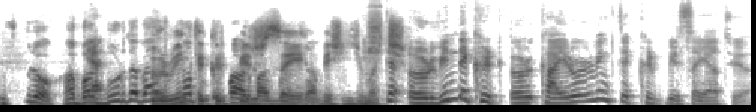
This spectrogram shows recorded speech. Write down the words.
3 blok. Ha bak yani, burada ben Irving de 41 sayı 5. maç. İşte Irving de 40 Ir, Kyrie Irving de 41 sayı atıyor.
